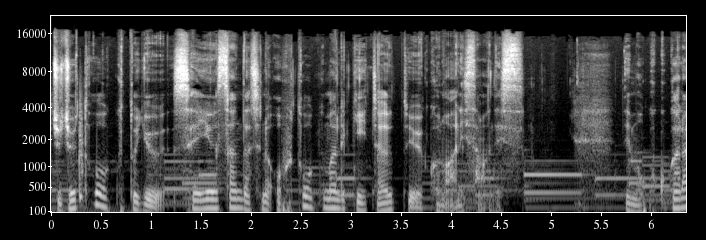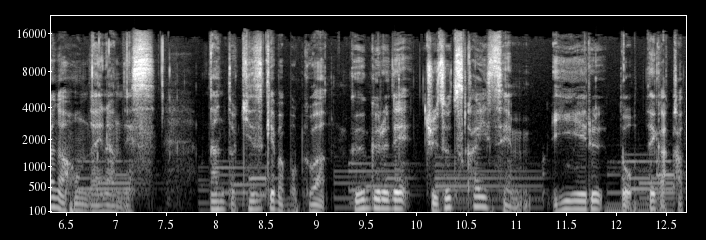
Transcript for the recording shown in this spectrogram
ジュジュトークという声優さんたちのオフトークまで聞いちゃうというこのありさまです。でもここからが本題なんです。なんと気づけば僕は Google で呪術廻戦 BL と手が勝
